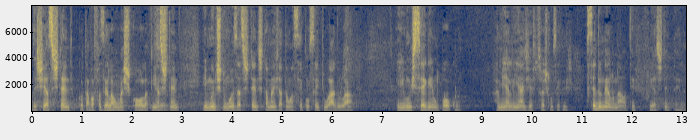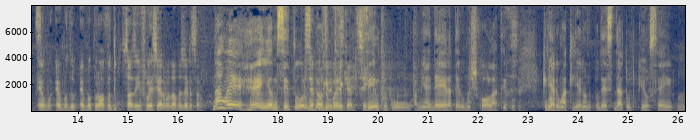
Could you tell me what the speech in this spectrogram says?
deixei assistente, porque eu estava a fazer lá uma escola, tinha Sim. assistente. E muitos dos meus assistentes também já estão a ser conceituados lá. E uns seguem um pouco a minha linhagem, as pessoas conseguem. Isso é do Nelo, não, eu fui assistente dele. É uma, é, uma, é uma prova de que tu estás a influenciar uma nova geração. Não, é, é eu me sinto orgulhoso isso é muito por isso. Sim. sim, porque a minha ideia era ter uma escola, tipo, sim. criar um ateliê onde pudesse dar tudo que eu sei. Hum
